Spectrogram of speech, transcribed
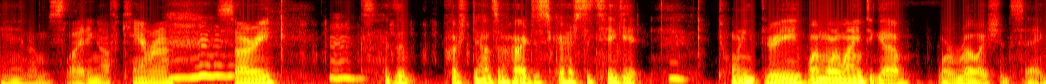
and I'm sliding off camera. sorry. I had to push down so hard to scratch the ticket. 23. One more line to go. Or row, I should say.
